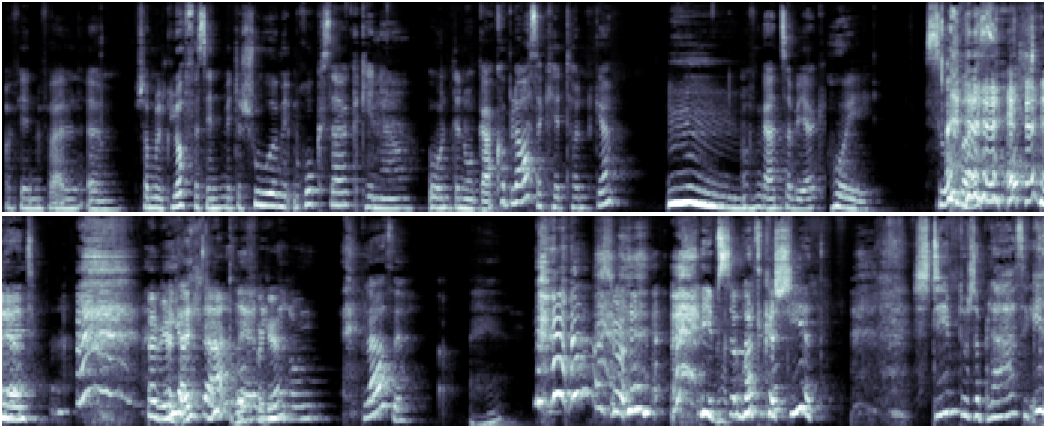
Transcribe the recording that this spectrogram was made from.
auf jeden Fall ähm, schon mal gelaufen sind mit der Schuhe, mit dem Rucksack Genau. und dann noch gar keine Blase gehabt haben, gell? Mm. Auf dem ganzen Weg. Hui. Sowas. Echt nicht. Ja, wir haben Ich echt hab Glück da getroffen, gell? Blase. Hä? Ich hab's so gut kaschiert. Stimmt, du hast eine Blase gekriegt.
